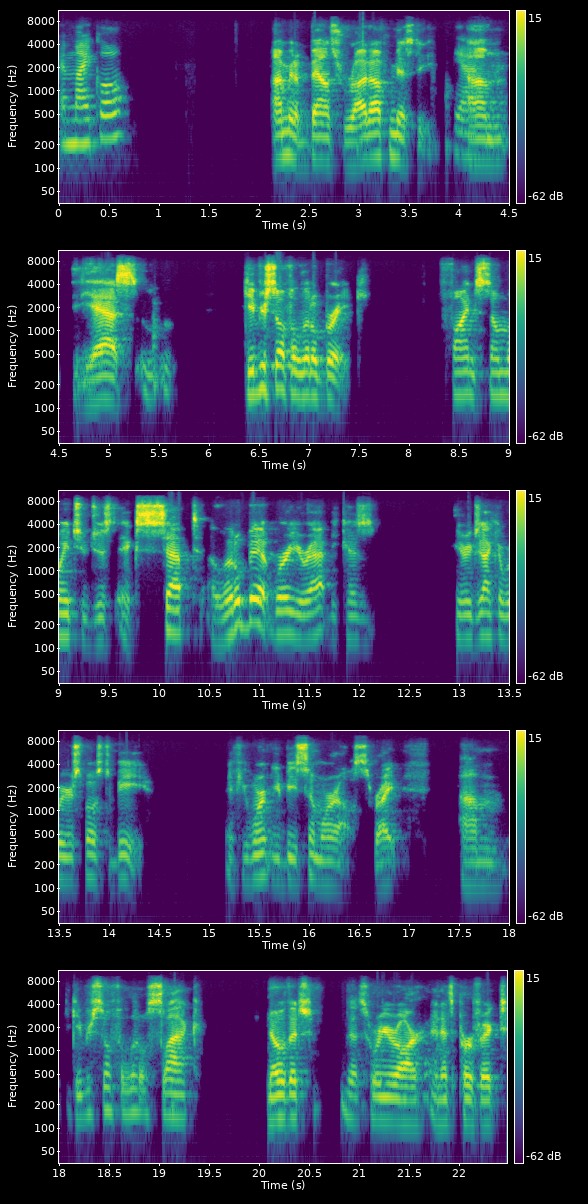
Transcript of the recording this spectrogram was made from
And Michael. I'm going to bounce right off Misty. Yeah. Um, yes. Give yourself a little break find some way to just accept a little bit where you're at because you're exactly where you're supposed to be. If you weren't, you'd be somewhere else, right? Um, give yourself a little slack. Know that's that's where you are, and it's perfect.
